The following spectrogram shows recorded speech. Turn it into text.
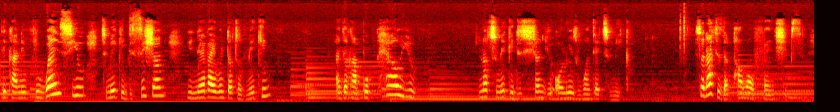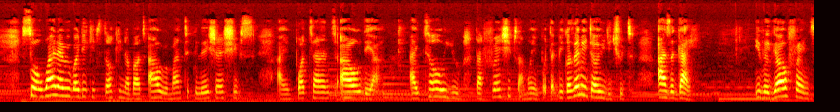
They can influence you to make a decision you never even thought of making. And they can propel you not to make a decision you always wanted to make. So that is the power of friendships. So while everybody keeps talking about how romantic relationships are important, how they are, I tell you that friendships are more important. Because let me tell you the truth. As a guy, if a girlfriend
